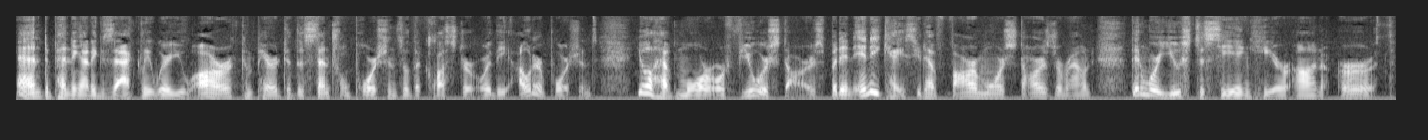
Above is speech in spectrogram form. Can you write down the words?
And depending on exactly where you are compared to the central portions of the cluster or the outer portions, you'll have more or fewer stars. But in any case, you'd have far more stars around than we're used to seeing here on Earth.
